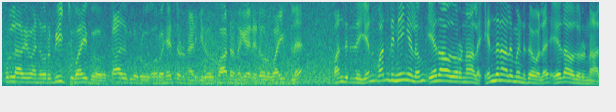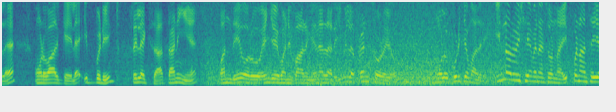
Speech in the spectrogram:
ஃபுல்லாகவே வந்து ஒரு பீச் வைப் காதுக்குள்ள ஒரு ஒரு ஹெட்செட் அடிக்கிது ஒரு பாட்டு ஒன்று கேட்டுட்டு ஒரு வைப்பில் வந்துட்டு என் வந்து நீங்களும் ஏதாவது ஒரு நாள் எந்த நாளும் என்று தேவையில்ல ஏதாவது ஒரு நாள் உங்களோட வாழ்க்கையில் இப்படி ரிலாக்ஸாக தனியே வந்து ஒரு என்ஜாய் பண்ணி பாருங்கள் நல்லா இருக்கும். இல்லை ஃப்ரெண்ட்ஸோடையோ உங்களுக்கு பிடிச்ச மாதிரி. இன்னொரு விஷயம் என்னென்னு சொன்னால் இப்போ நான் செய்ய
